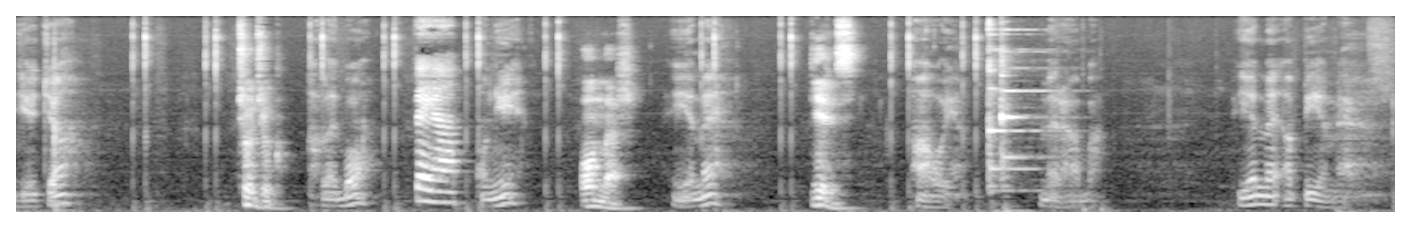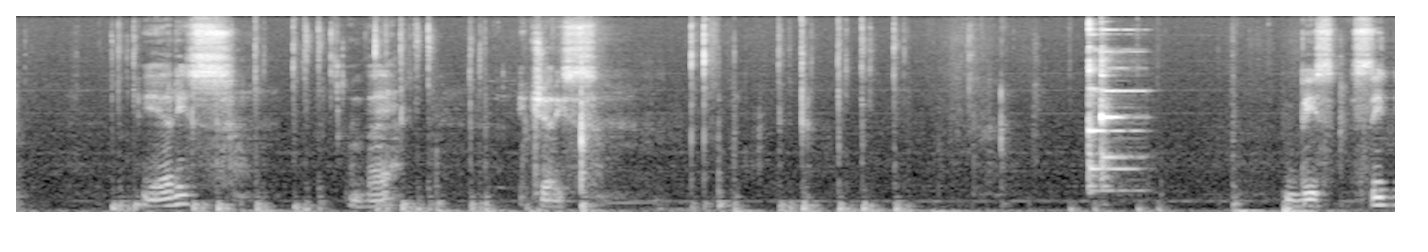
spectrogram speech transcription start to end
Dieťa, Çocuk, alebo Veya oni, onlar, jeme, yeriz. ahoj. Merhaba. Jeme a pijeme. Jeris, ve, içeriz. Bis, sit,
